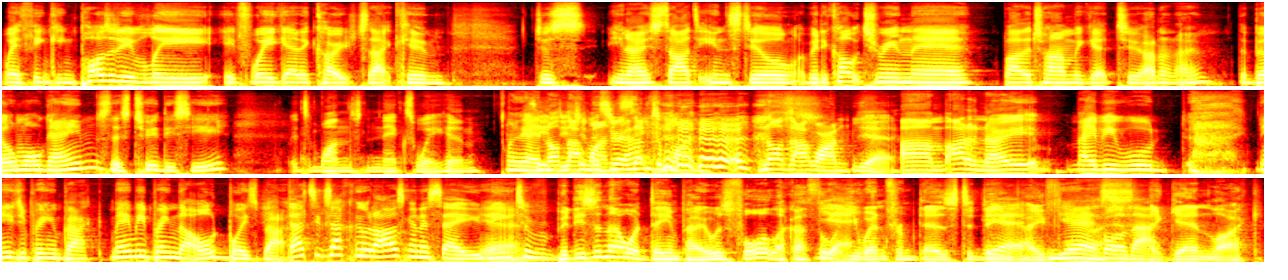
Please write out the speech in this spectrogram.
we're thinking positively, if we get a coach that can just, you know, start to instill a bit of culture in there by the time we get to, I don't know, the Belmore games, there's two this year. It's one's next weekend. Okay, It's not that one. Round. Second one. not that one. Yeah. Um, I don't know. Maybe we'll need to bring it back. Maybe bring the old boys back. That's exactly what I was going to say. You Yeah. need to But isn't that what Dean Pay was for? Like I thought Yeah. you went from Des to Dean Yeah. Pay for, Yes. that. For that. Again, like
